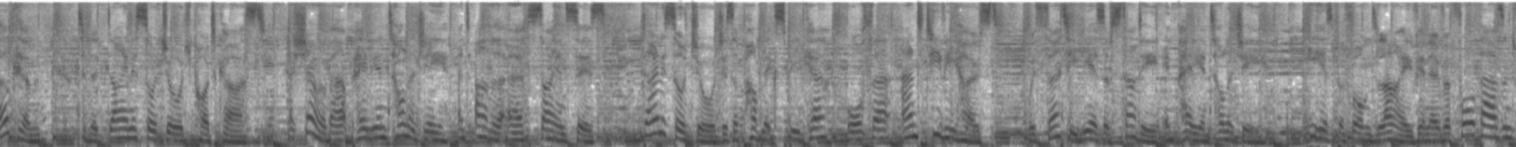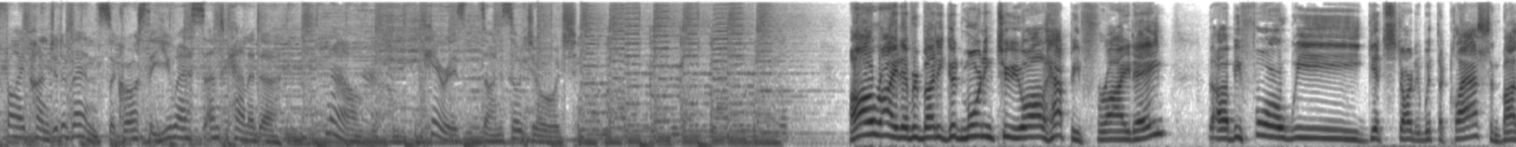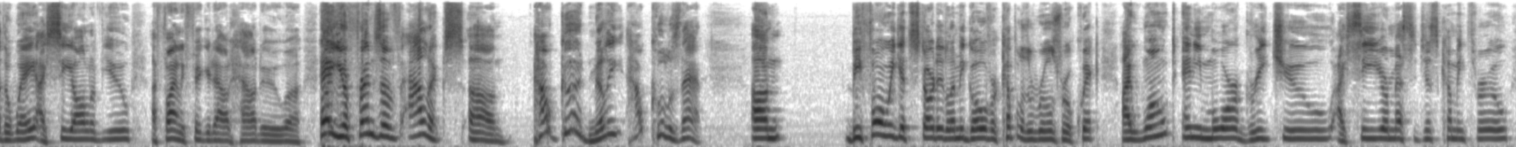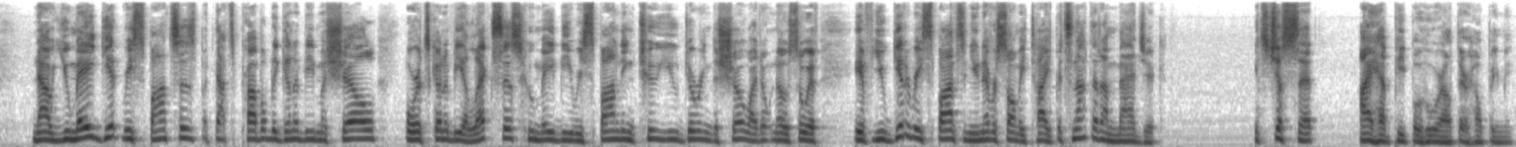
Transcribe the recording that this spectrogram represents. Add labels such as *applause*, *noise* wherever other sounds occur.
Welcome to the Dinosaur George podcast, a show about paleontology and other earth sciences. Dinosaur George is a public speaker, author, and TV host with 30 years of study in paleontology. He has performed live in over 4,500 events across the US and Canada. Now, here is Dinosaur George. All right, everybody. Good morning to you all. Happy Friday. Uh, before we get started with the class, and by the way, I see all of you. I finally figured out how to. Uh, hey, you're friends of Alex. Um, how good, Millie? How cool is that? Um, before we get started, let me go over a couple of the rules real quick. I won't anymore greet you. I see your messages coming through. Now, you may get responses, but that's probably going to be Michelle or it's going to be Alexis who may be responding to you during the show. I don't know. So if if you get a response and you never saw me type, it's not that I'm magic. It's just that I have people who are out there helping me.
